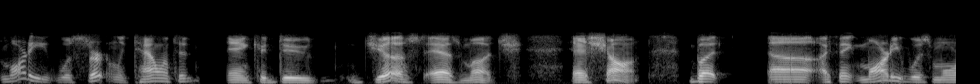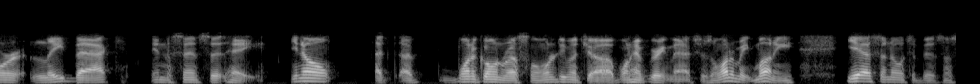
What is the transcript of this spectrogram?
Marty was certainly talented and could do just as much as Shawn, but uh, I think Marty was more laid back in the sense that hey, you know, I, I want to go and wrestle. I want to do my job. I want to have great matches. I want to make money. Yes, I know it's a business,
